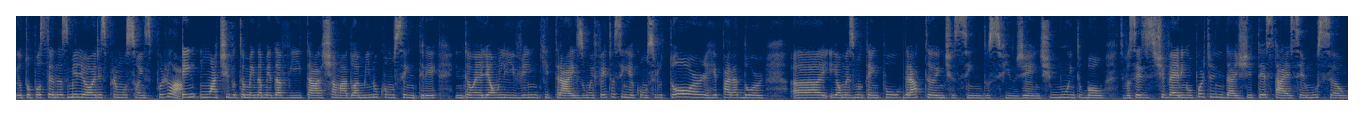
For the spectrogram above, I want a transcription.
eu tô postando as melhores promoções por lá. Tem um ativo também da Medavita chamado Amino Concentré. Então ele é um living que traz um efeito assim reconstrutor, reparador uh, e ao mesmo tempo hidratante assim dos fios, gente. Muito bom. Vocês tiverem oportunidade de testar essa emulsão,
